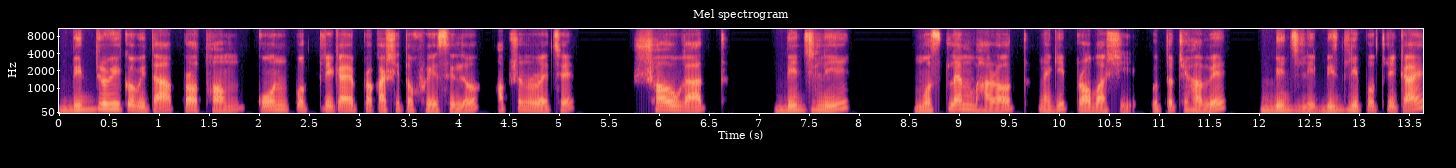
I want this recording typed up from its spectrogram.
বিদ্রোহী কবিতা প্রথম কোন পত্রিকায় প্রকাশিত হয়েছিল? অপশন রয়েছে সৌগাত বিজলি মুসলিম ভারত নাকি প্রবাসী? উত্তরটি হবে বিজলি। বিজলি পত্রিকায়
